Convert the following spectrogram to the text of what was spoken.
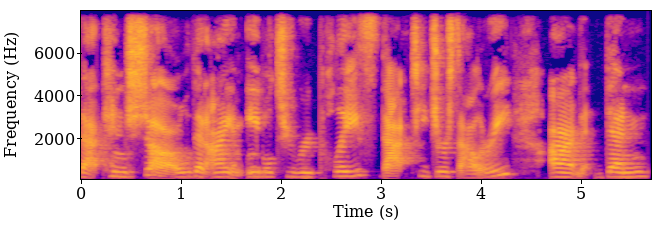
that can show that I am able to replace that teacher salary, um, then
